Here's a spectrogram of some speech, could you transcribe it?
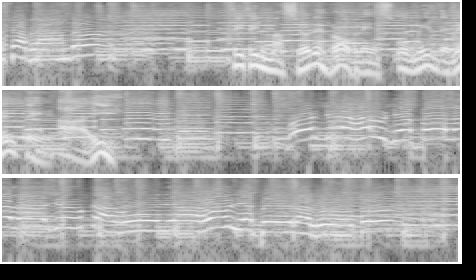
Menos hablando. Filmaciones Robles, humildemente ahí. Julia, Julia, pela la yuca, Julia, Julia, pela luto.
